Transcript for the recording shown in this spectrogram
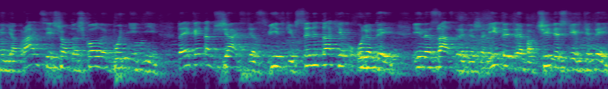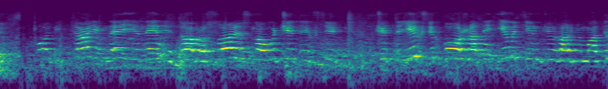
Мамою я вранці йшов до школи в будні дні. Та яке там щастя, звідки, все не так, як у людей. І не заздрити, жаліти треба вчительських дітей. Обіцяє в не єнитись добросовісно, учити їх всіх, вчити їх всіх поважати і оцінки гарні мати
